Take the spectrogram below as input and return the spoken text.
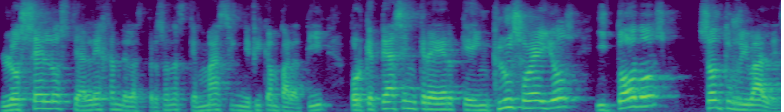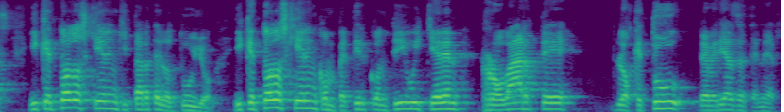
Los celos te alejan de las personas que más significan para ti porque te hacen creer que incluso ellos y todos son tus rivales y que todos quieren quitarte lo tuyo y que todos quieren competir contigo y quieren robarte lo que tú deberías de tener.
